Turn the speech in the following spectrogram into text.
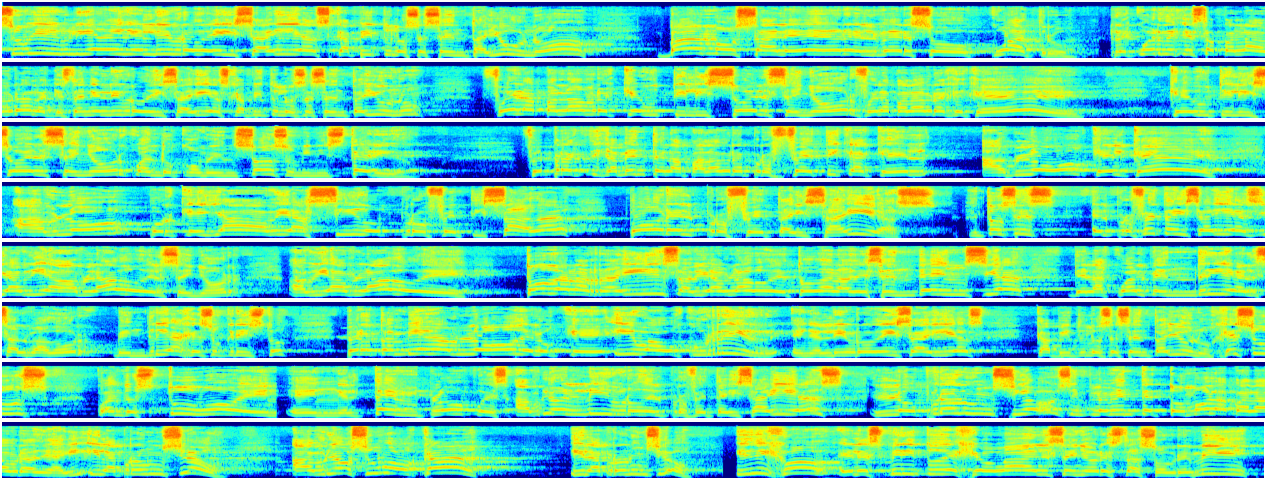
su Biblia en el libro de Isaías capítulo 61, vamos a leer el verso 4. Recuerde que esta palabra, la que está en el libro de Isaías capítulo 61, fue la palabra que utilizó el Señor, fue la palabra que, que, que utilizó el Señor cuando comenzó su ministerio. Fue prácticamente la palabra profética que él habló, que él que habló porque ya había sido profetizada por el profeta Isaías. Entonces, el profeta Isaías ya había hablado del Señor, había hablado de toda la raíz, había hablado de toda la descendencia de la cual vendría el Salvador, vendría Jesucristo, pero también habló de lo que iba a ocurrir en el libro de Isaías capítulo 61. Jesús cuando estuvo en, el templo, pues abrió el libro del profeta Isaías, lo pronunció, simplemente tomó la palabra de ahí y la pronunció. Abrió su boca y la pronunció. Y dijo, el Espíritu de Jehová, el Señor está sobre mí.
